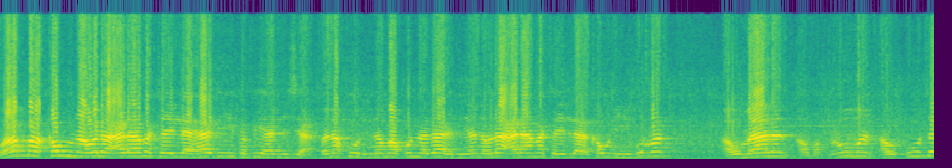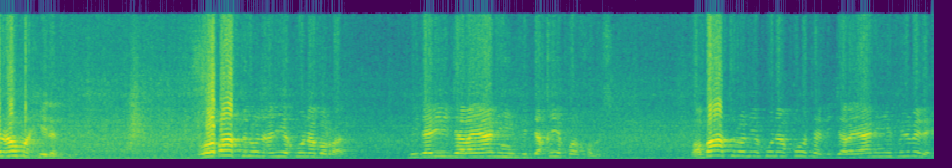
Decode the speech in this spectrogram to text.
وأما قولنا ولا علامة إلا هذه ففيها النزاع فنقول إنما قلنا ذلك لأنه لا علامة إلا كونه برا أو مالا أو مطعوما أو قوتا أو مكيلا. وباطل أن يكون برا بدليل جريانه في الدقيق والخبز. وباطل أن يكون قوتا لجريانه في الملح.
